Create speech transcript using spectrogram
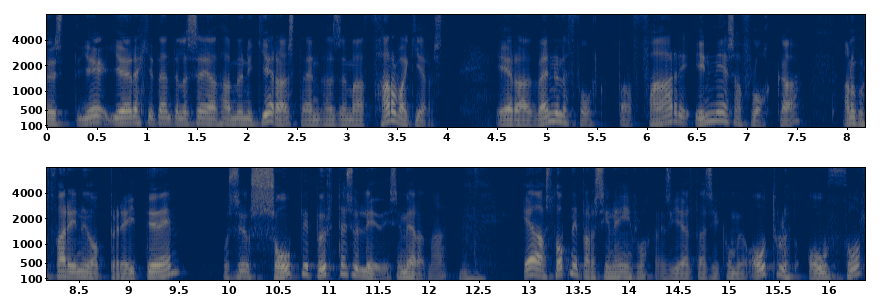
veist, ég, ég er ekkit endilega að segja að það muni gerast en það sem að þarf að gerast er að vennulegt fólk bara fari inn í þessa flokka annarkort fari inn í það og breyti þeim og sópi burt þessu liði sem er aðna mm -hmm. Eða stopni bara sína eigin flokka þess að ég held að það sé komið ótrúlegt óþól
